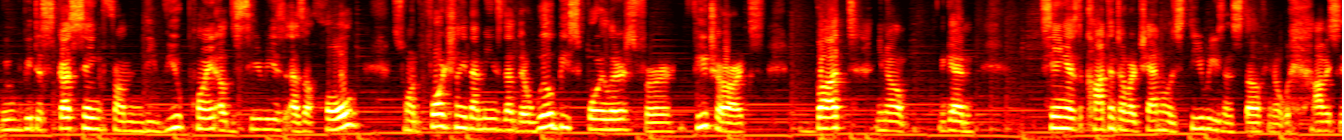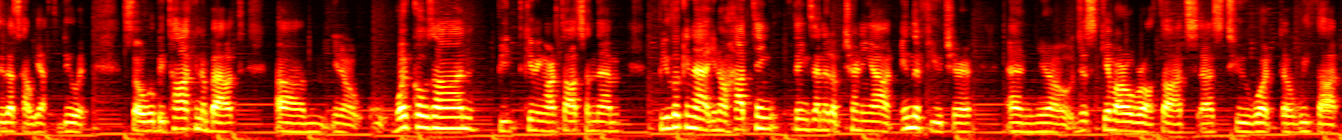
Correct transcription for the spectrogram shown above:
We will be discussing from the viewpoint of the series as a whole. So, unfortunately, that means that there will be spoilers for future arcs. But, you know, again, seeing as the content of our channel is theories and stuff, you know, obviously that's how we have to do it. So we'll be talking about, um, you know, what goes on, be giving our thoughts on them, be looking at, you know, how thing, things ended up turning out in the future, and you know just give our overall thoughts as to what uh, we thought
